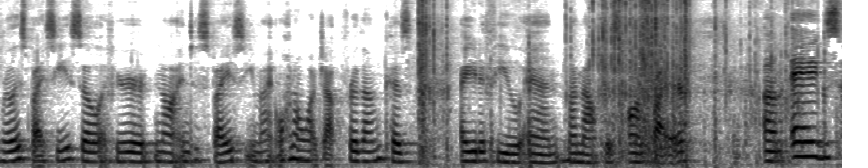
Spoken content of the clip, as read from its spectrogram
really spicy. So if you're not into spice, you might wanna watch out for them because I eat a few and my mouth is on fire. Um, eggs,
